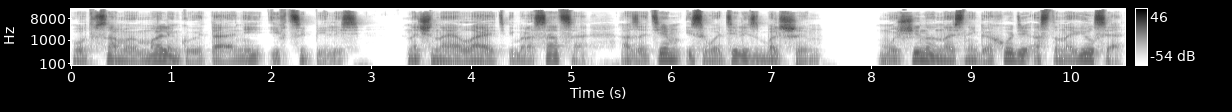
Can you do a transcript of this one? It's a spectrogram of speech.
Вот в самую маленькую-то они и вцепились. Начиная лаять и бросаться, а затем и схватились с большим. Мужчина на снегоходе остановился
